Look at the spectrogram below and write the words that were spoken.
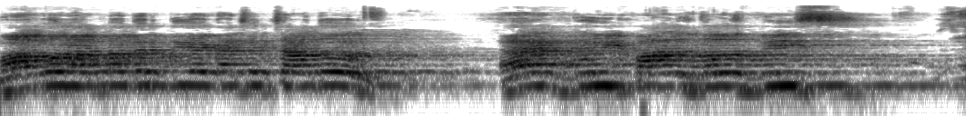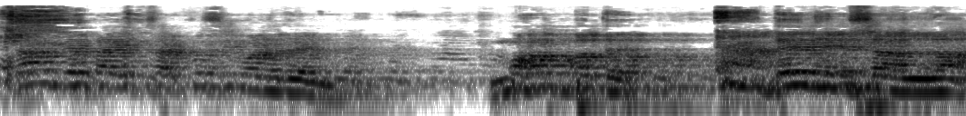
মা বোন আপনাদের দিয়ে গেছে চাদর। এক দুই পাঁচ দশ বিশ। যার যেটা ইচ্ছা খুশি মনে দেন। মোহাম্মতে দেন ইনশাআল্লাহ।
